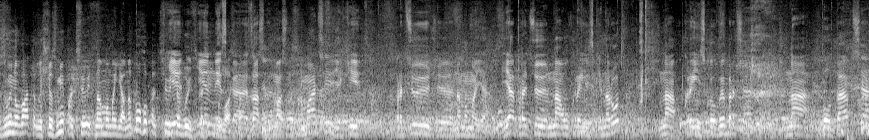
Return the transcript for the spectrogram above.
звинуватили, що ЗМІ працюють на Мамая. На кого працюєте Є, ви? є Скажіть, ласка. низка засобів масової інформації, які працюють е, на Мамая. Я працюю на український народ, на українського виборця, на полтавця.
